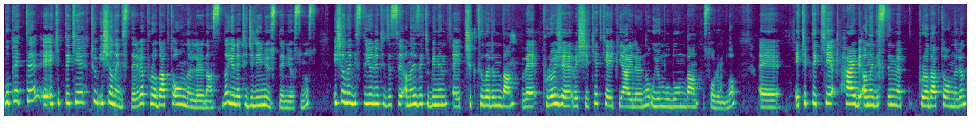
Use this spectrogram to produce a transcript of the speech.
Bu pette e, ekipteki tüm iş analistleri ve product owner'ların aslında yöneticiliğini üstleniyorsunuz. İş analisti yöneticisi analiz ekibinin e, çıktılarından ve proje ve şirket KPI'larına uyumluluğundan sorumlu. E, ekipteki her bir analistin ve product owner'ın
